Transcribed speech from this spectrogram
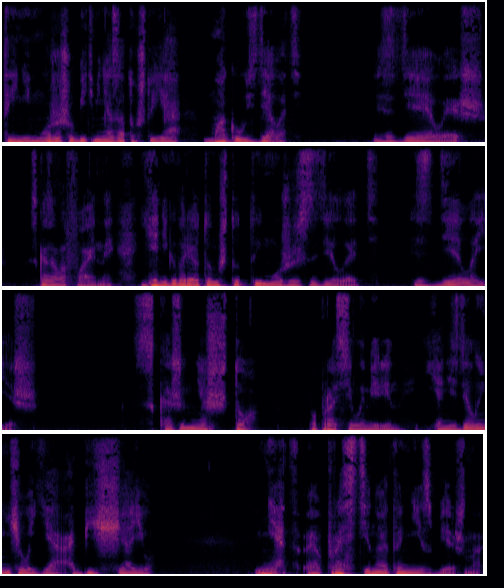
ты не можешь убить меня за то, что я могу сделать. Сделаешь, сказала Файна. Я не говорю о том, что ты можешь сделать. Сделаешь. Скажи мне что, попросила Мирин. Я не сделаю ничего, я обещаю. Нет, э, прости, но это неизбежно.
